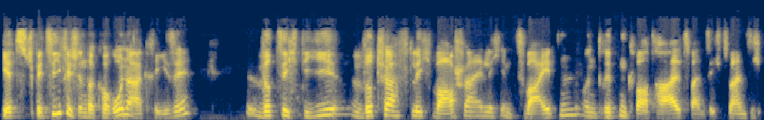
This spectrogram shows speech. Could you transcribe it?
Jetzt spezifisch in der Corona-Krise wird sich die wirtschaftlich wahrscheinlich im zweiten und dritten Quartal 2020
